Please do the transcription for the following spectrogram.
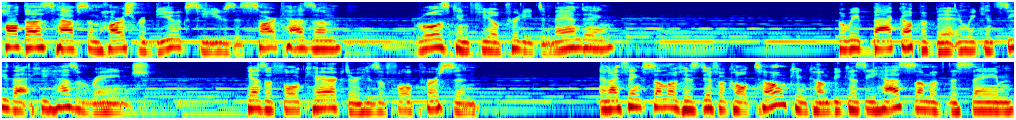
Paul does have some harsh rebukes, he uses sarcasm, rules can feel pretty demanding. But we back up a bit and we can see that he has a range. He has a full character, he's a full person. And I think some of his difficult tone can come because he has some of the same,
